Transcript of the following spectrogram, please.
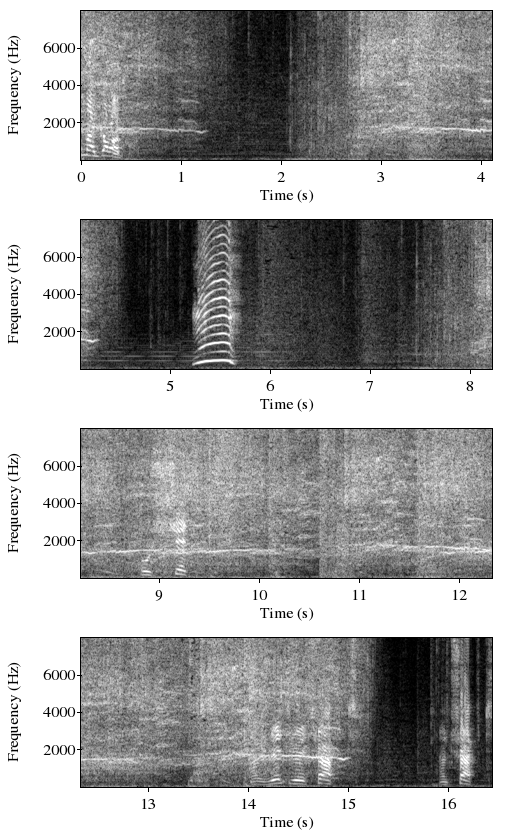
Oh my god! Yee! Oh shit! I'm literally trapped. I'm trapped.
